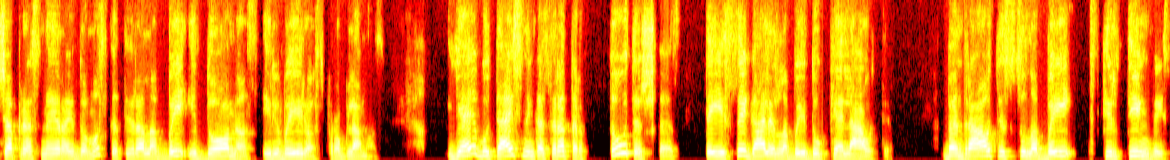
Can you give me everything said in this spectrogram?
šią prasme yra įdomus, kad tai yra labai įdomios ir įvairios problemos. Jeigu teisininkas yra tarptautiškas, tai jisai gali labai daug keliauti, bendrauti su labai skirtingais,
